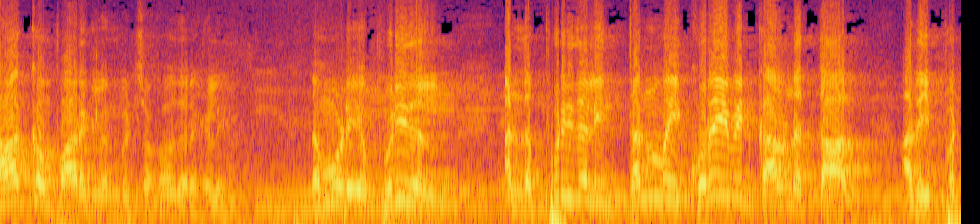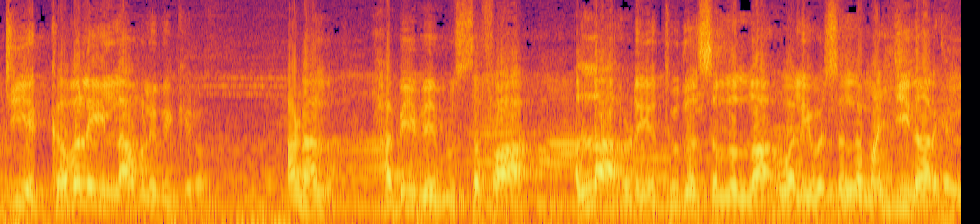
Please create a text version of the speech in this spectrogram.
தாக்கம் பாருங்கள் என்பது சகோதரர்களே. நம்முடைய புரிதல் அந்த புரிதலின் தன்மை குறைவின் காரணத்தால் அதை பற்றிய கவலை இல்லாமல் இருக்கிறோம். ஆனால் ஹபீபே முஸ்தபா அல்லாஹுடைய தூதர் ஸல்லல்லாஹு அலைஹி வஸல்லம் அஞ்சினார்கள்.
